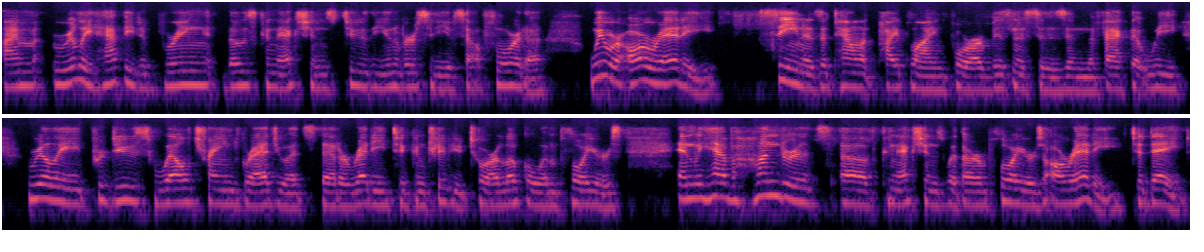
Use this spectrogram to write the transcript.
I'm really happy to bring those connections to the University of South Florida. We were already seen as a talent pipeline for our businesses and the fact that we really produce well trained graduates that are ready to contribute to our local employers. And we have hundreds of connections with our employers already to date.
